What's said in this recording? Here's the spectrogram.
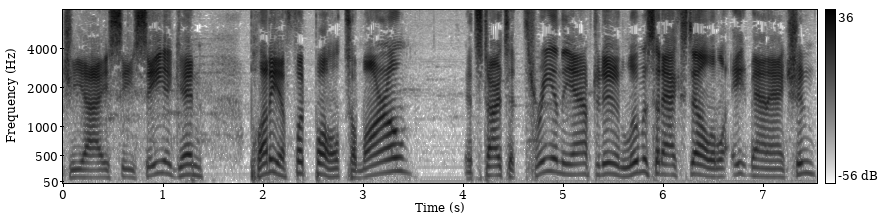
GICC. Again, plenty of football tomorrow. It starts at 3 in the afternoon. Loomis at Axtell, a little eight man action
